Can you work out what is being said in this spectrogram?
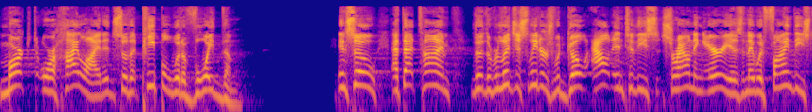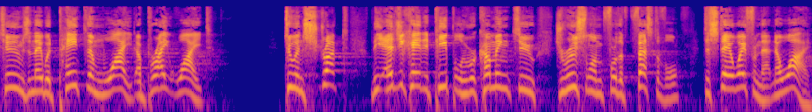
marked or highlighted so that people would avoid them. And so at that time, the, the religious leaders would go out into these surrounding areas and they would find these tombs and they would paint them white, a bright white, to instruct the educated people who were coming to Jerusalem for the festival to stay away from that. Now, why?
